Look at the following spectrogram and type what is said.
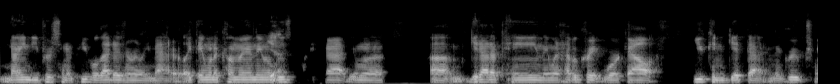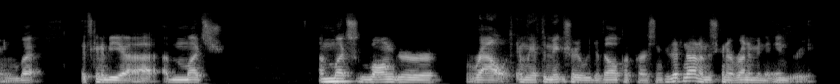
90% of people, that doesn't really matter. Like they want to come in, they want to yeah. lose body fat, they want to um, get out of pain, they want to have a great workout. You can get that in the group training, but it's going to be a, a much a much longer route, and we have to make sure that we develop a person because if not, I'm just going to run them into injury.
